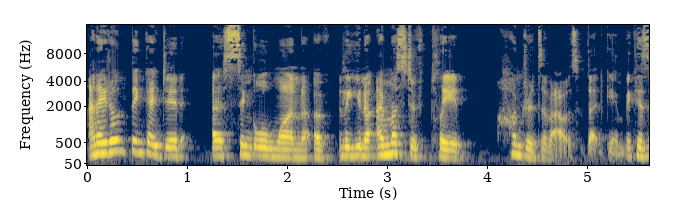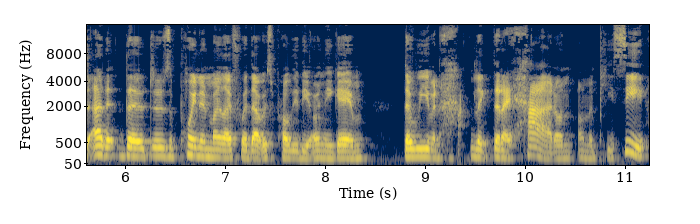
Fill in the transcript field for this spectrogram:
And I don't think I did a single one of, like, you know, I must have played hundreds of hours of that game because at the, there's a point in my life where that was probably the only game that we even ha- like that I had on on the PC.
